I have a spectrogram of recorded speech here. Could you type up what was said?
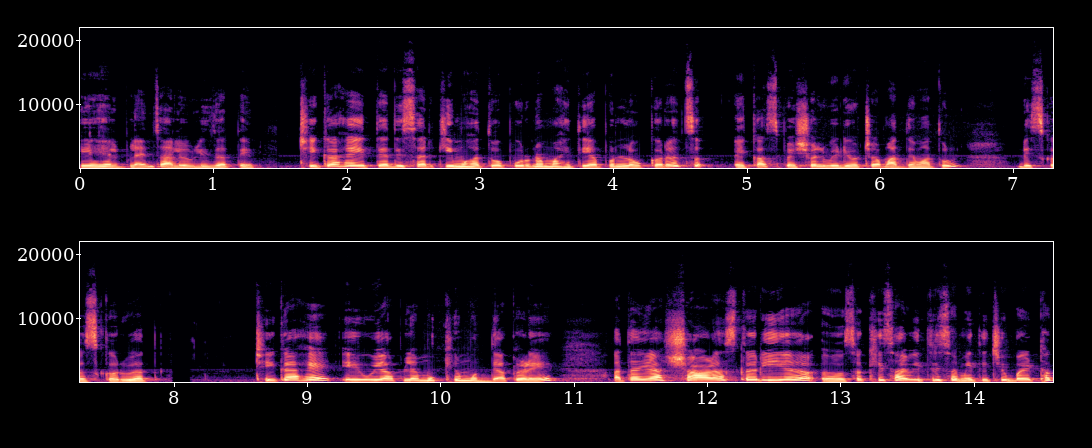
ही हेल्पलाईन चालवली जाते. ठीक आहे इत्यादी सारखी महत्त्वपूर्ण माहिती आपण लवकरच एका स्पेशल व्हिडिओच्या माध्यमातून डिस्कस करूयात. ठीक आहे येऊया आपल्या मुख्य मुद्द्याकडे. आता या शाळास्तरीय सखी सावित्री समितीची बैठक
